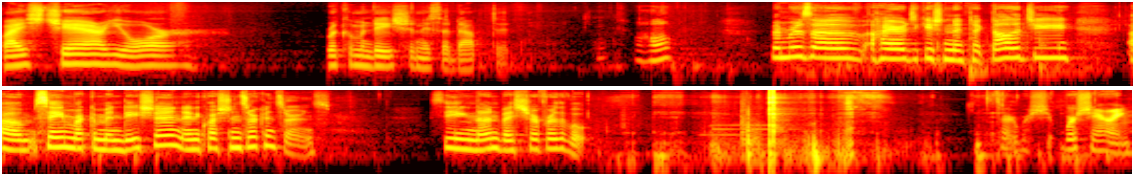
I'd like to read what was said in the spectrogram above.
Vice Chair, your recommendation is adopted. Mahalo. Members of Higher Education and Technology, um, same recommendation. Any questions or concerns? Seeing none, Vice Chair for the vote. Sorry, we're, sh- we're sharing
